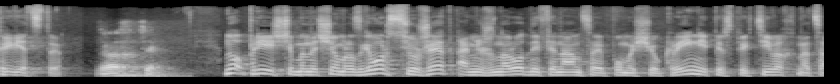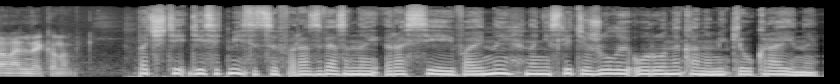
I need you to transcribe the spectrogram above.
Приветствую. Здравствуйте. Но прежде чем мы начнем разговор, сюжет о международной финансовой помощи Украине и перспективах национальной экономики. Почти 10 месяцев развязанной Россией войны нанесли тяжелый урон экономике Украины.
